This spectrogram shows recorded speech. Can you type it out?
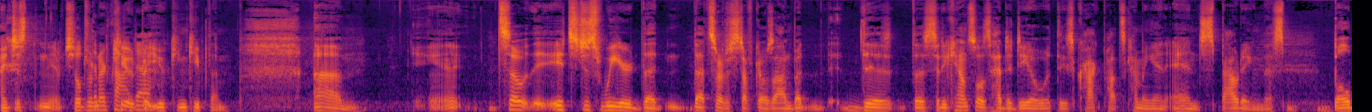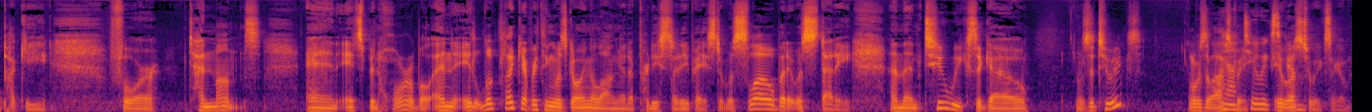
I just you know, children the are Prada. cute, but you can keep them. Um, so it's just weird that that sort of stuff goes on. But the the city council has had to deal with these crackpots coming in and spouting this bullpucky for 10 months and it's been horrible and it looked like everything was going along at a pretty steady pace it was slow but it was steady and then two weeks ago was it two weeks or was it last yeah, week two weeks it ago. was two weeks ago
